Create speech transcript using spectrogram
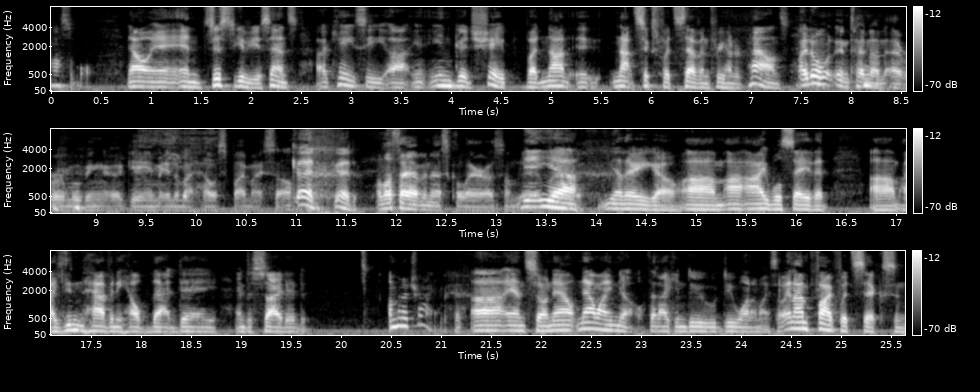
possible. Now, and, just to give you a sense, uh, Casey uh, in, in good shape, but not uh, not six foot seven, three hundred pounds. I don't intend on ever moving a game into my house by myself. Good, good. Unless I have an Escalera someday. Yeah, yeah. There you go. Um, I, I will say that um, I didn't have any help that day, and decided I'm going to try it. Uh, and so now, now I know that I can do do one on myself. And I'm five foot six and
